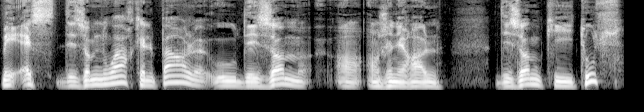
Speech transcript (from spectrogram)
Mais est-ce des hommes noirs qu'elle parle ou des hommes en, général? Des hommes qui, tous,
